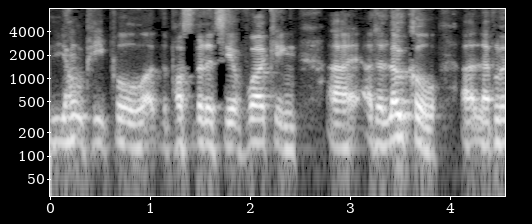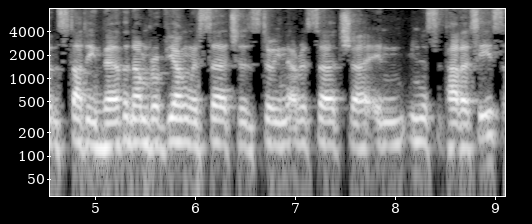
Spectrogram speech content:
young people the possibility of working at a local level and studying there. The number of young researchers doing their research in municipalities,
